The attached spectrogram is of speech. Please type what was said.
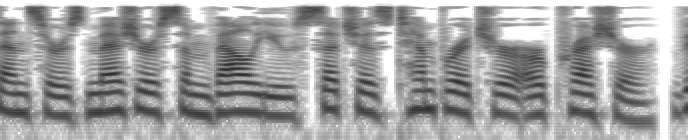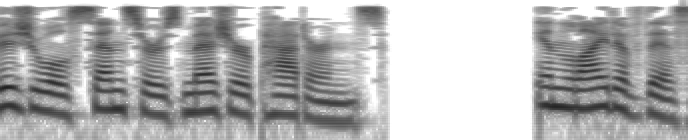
sensors measure some value such as temperature or pressure, visual sensors measure patterns. In light of this,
